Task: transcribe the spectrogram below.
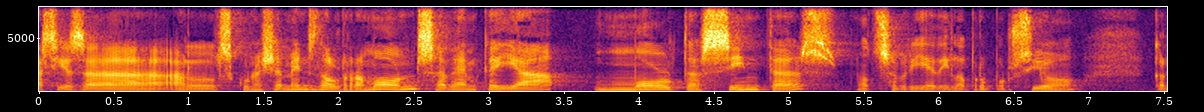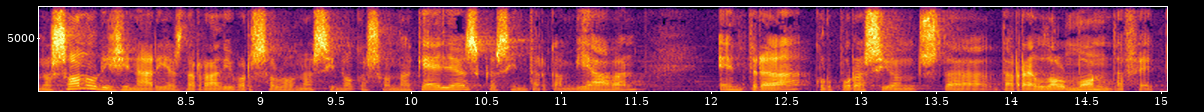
gràcies a, als coneixements del Ramon, sabem que hi ha moltes cintes, no et sabria dir la proporció, que no són originàries de Ràdio Barcelona, sinó que són aquelles que s'intercanviaven entre corporacions d'arreu de, del món, de fet.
